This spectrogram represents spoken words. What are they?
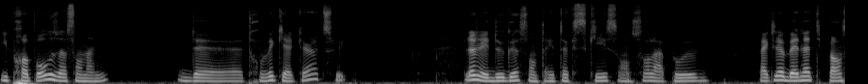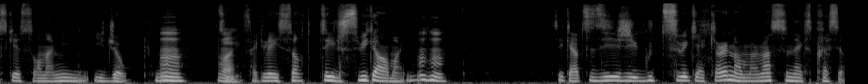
il propose à son ami de trouver quelqu'un à tuer. Là, les deux gars sont intoxiqués, sont sur la poudre. Fait que là, Bennett, il pense que son ami, il, il joke. Mais, Hum. Ouais. Fait que là, il sort, tu sais, il le suit quand même. C'est quand tu dis j'ai goût de tuer quelqu'un, normalement, c'est une expression.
